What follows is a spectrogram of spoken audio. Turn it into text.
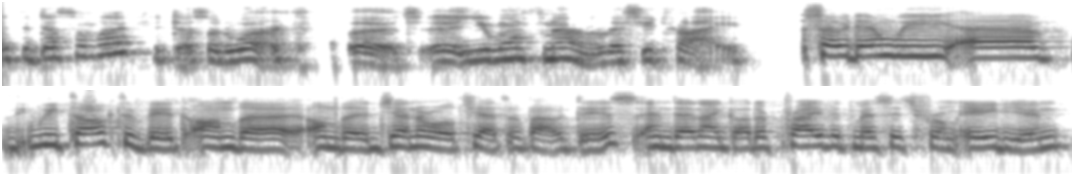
If it doesn't work, it doesn't work. But uh, you won't know unless you try. So then we uh, we talked a bit on the on the general chat about this, and then I got a private message from Adrian,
